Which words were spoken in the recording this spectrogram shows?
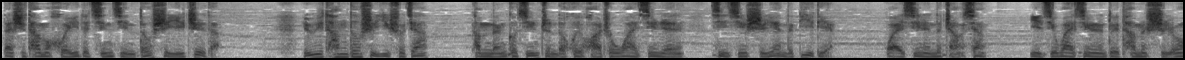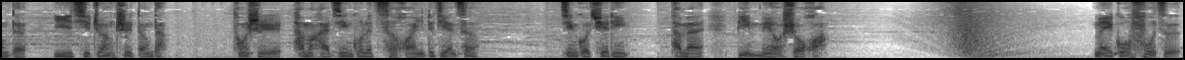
但是他们回忆的情景都是一致的。由于他们都是艺术家。他们能够精准地绘画出外星人进行实验的地点、外星人的长相，以及外星人对他们使用的仪器装置等等。同时，他们还经过了测谎仪的检测，经过确定，他们并没有说谎。美国父子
